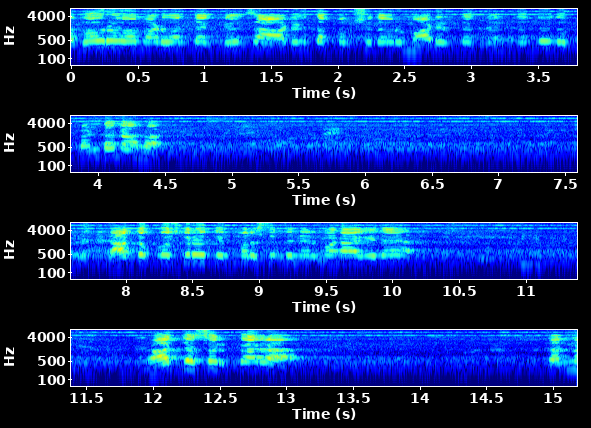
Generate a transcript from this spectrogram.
ಅಗೌರವ ಮಾಡುವಂತ ಕೆಲಸ ಆಡಳಿತ ಪಕ್ಷದವರು ಮಾಡಿರ್ತಕ್ಕಂಥದ್ದು ಇದು ಖಂಡನಾರ್ಹ ಯಾತಕ್ಕೋಸ್ಕರ ಪರಿಸ್ಥಿತಿ ನಿರ್ಮಾಣ ಆಗಿದೆ? ರಾಜ್ಯ ಸರ್ಕಾರ ತನ್ನ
